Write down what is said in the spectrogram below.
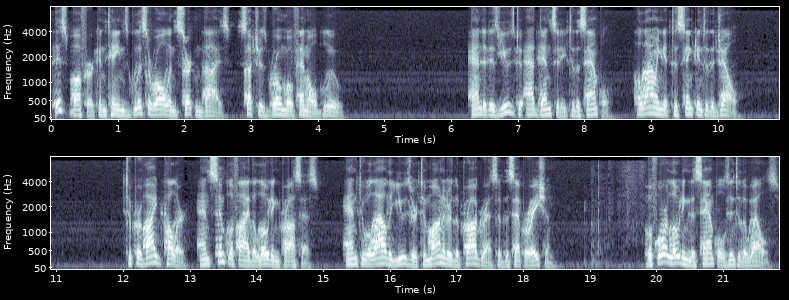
This buffer contains glycerol and certain dyes, such as bromophenol blue. And it is used to add density to the sample, allowing it to sink into the gel. To provide color and simplify the loading process, and to allow the user to monitor the progress of the separation. Before loading the samples into the wells,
